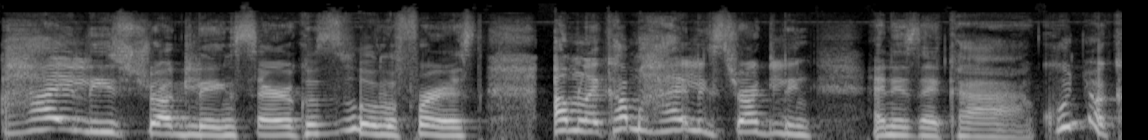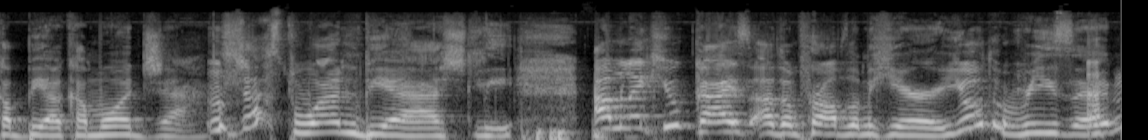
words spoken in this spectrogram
highly struggling, sir, because this was the first. I'm like, I'm highly struggling. And he's like, ah, kunywa kabia kamoja. Just one beer, Ashley. I'm like, you guys are the problem here. You're the reason.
